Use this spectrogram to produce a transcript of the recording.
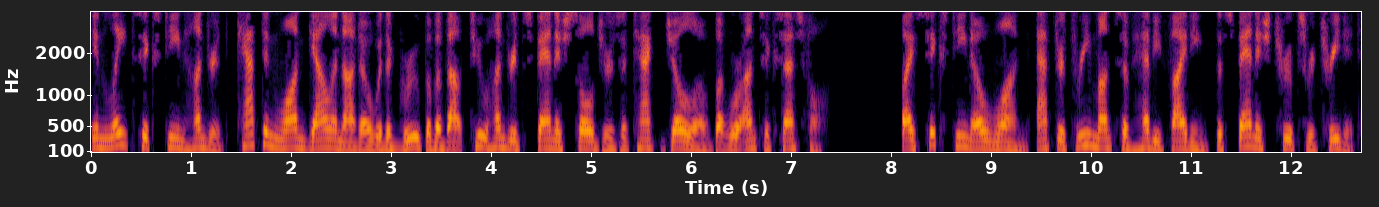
In late 1600, Captain Juan Galinato with a group of about 200 Spanish soldiers attacked Jolo but were unsuccessful. By 1601, after three months of heavy fighting, the Spanish troops retreated.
